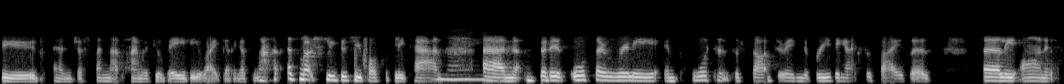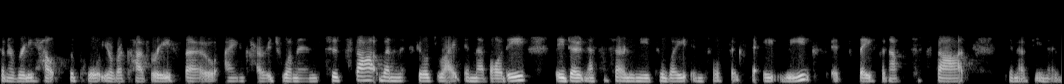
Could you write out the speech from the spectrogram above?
food and just spend that time with your baby, right? Getting as much, as much sleep as you possibly can. Um, but it's also really important to start doing the breathing exercises early on, it's going to really help support your recovery. So I encourage women to start when it feels right in their body. They don't necessarily need to wait until six to eight weeks. It's safe enough to start, you know, you know,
